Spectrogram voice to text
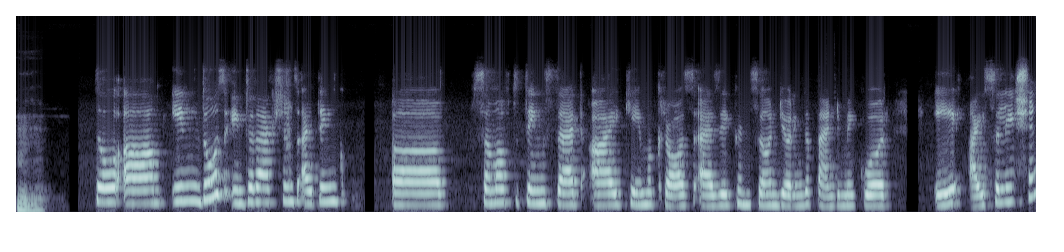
Mhm. so um, in those interactions, I think uh, some of the things that I came across as a concern during the pandemic were a isolation,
